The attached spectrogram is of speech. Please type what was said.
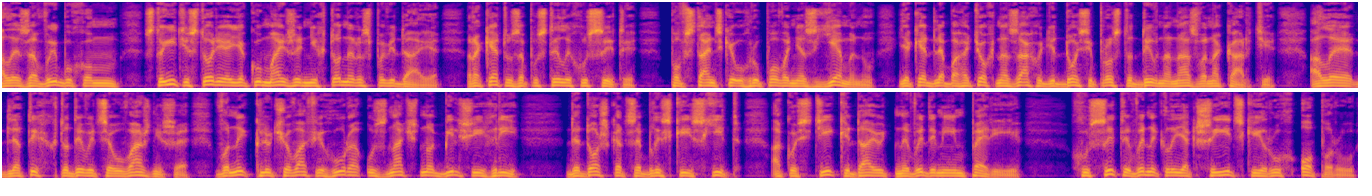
Але за вибухом стоїть історія, яку майже ніхто не розповідає. Ракету запустили хусити, повстанське угруповання з Ємену, яке для багатьох на Заході досі просто дивна назва на карті. Але для тих, хто дивиться уважніше, вони ключова фігура у значно більшій грі, де дошка це близький схід, а кості кидають невидимі імперії. Хусити виникли як шиїцький рух опору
